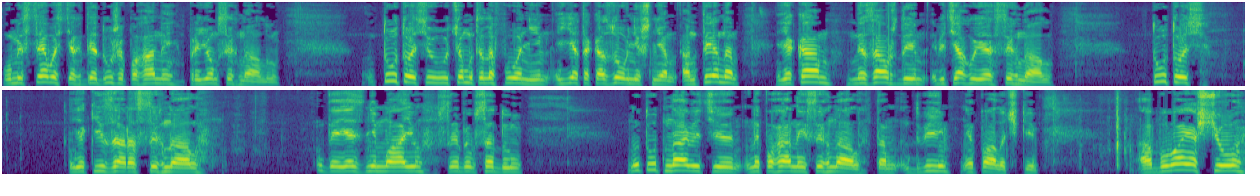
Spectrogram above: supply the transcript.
у місцевостях, де дуже поганий прийом сигналу. Тут ось у цьому телефоні є така зовнішня антена, яка не завжди відтягує сигнал. Тут ось який зараз сигнал, де я знімаю себе в саду. Ну тут навіть е, непоганий сигнал, там дві палочки. А буває, що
